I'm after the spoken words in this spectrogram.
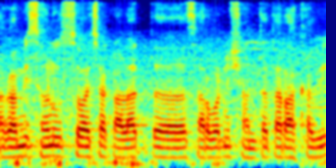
आगामी सण उत्सवाच्या काळात सर्वांनी शांतता राखावी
